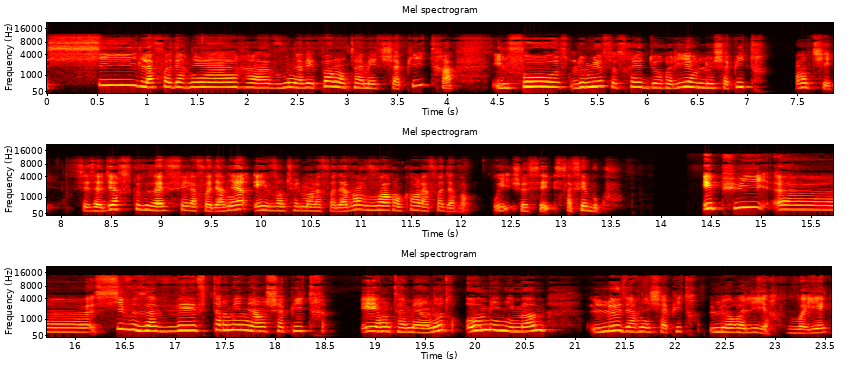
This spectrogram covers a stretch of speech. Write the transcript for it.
si la fois dernière vous n'avez pas entamé de chapitre, il faut, le mieux ce serait de relire le chapitre entier c'est-à-dire ce que vous avez fait la fois dernière et éventuellement la fois d'avant, voire encore la fois d'avant. Oui, je sais, ça fait beaucoup. Et puis, euh, si vous avez terminé un chapitre et entamé un autre, au minimum, le dernier chapitre, le relire, vous voyez.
